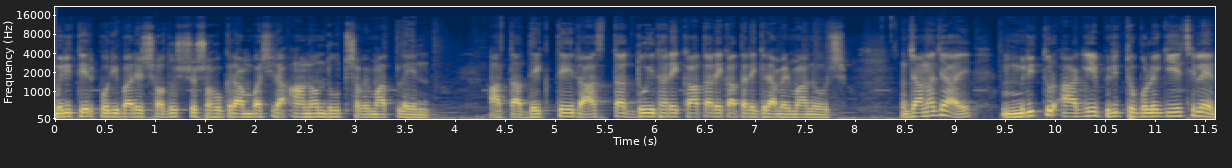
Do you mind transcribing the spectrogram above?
মৃতের পরিবারের সদস্য সহ গ্রামবাসীরা আনন্দ উৎসবে মাতলেন। আর তা দেখতে রাস্তার দুই ধারে কাতারে কাতারে গ্রামের মানুষ। জানা যায়, মৃত্যুর আগে বৃদ্ধ বলে গিয়েছিলেন,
